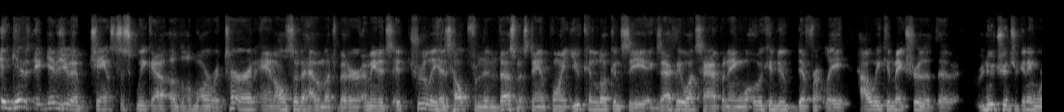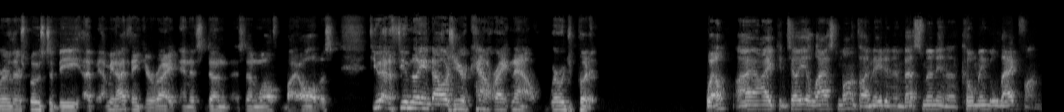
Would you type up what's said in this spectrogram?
It gives it gives you a chance to squeak out a little more return, and also to have a much better. I mean, it's it truly has helped from the investment standpoint. You can look and see exactly what's happening, what we can do differently, how we can make sure that the nutrients are getting where they're supposed to be. I, I, mean, I think you're right, and it's done it's done well by all of us. If you had a few million dollars in your account right now, where would you put it? Well, I, I can tell you, last month I made an investment in a commingled ag fund,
